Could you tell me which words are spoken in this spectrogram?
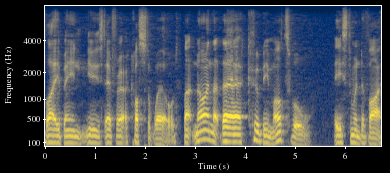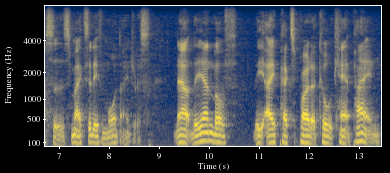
play being used everywhere across the world. But knowing that there could be multiple Eastwind devices makes it even more dangerous. Now, at the end of the Apex Protocol campaign,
